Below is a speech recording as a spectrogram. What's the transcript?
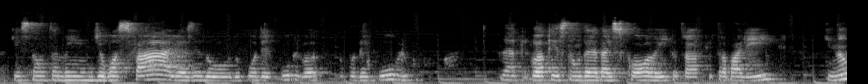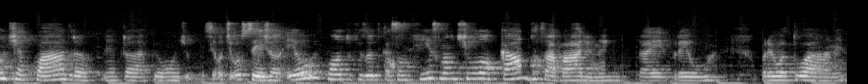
A questão também de algumas falhas né, do, do poder público, do poder público, né, igual a questão da, da escola aí que eu, tra que eu trabalhei, que não tinha quadra, né, para onde, ou seja, eu enquanto fiz educação física não tinha um local de trabalho, né, para eu para eu atuar, né?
